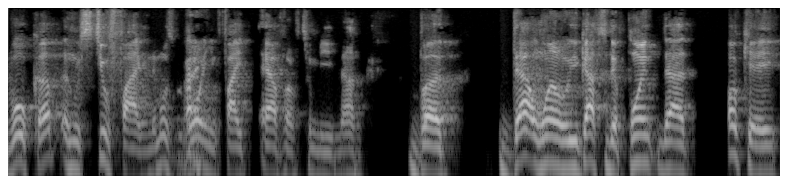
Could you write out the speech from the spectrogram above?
woke up and we're still fighting. The most boring right. fight ever to me, man. But that one, we got to the point that, okay,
